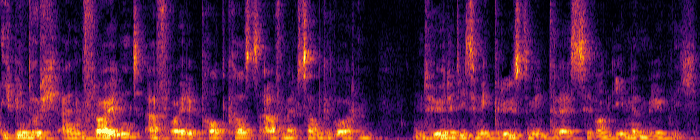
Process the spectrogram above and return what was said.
ich bin durch einen Freund auf eure Podcasts aufmerksam geworden und höre diese mit größtem Interesse, wann immer möglich.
